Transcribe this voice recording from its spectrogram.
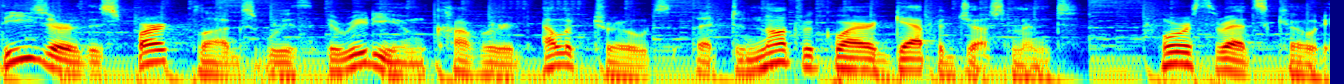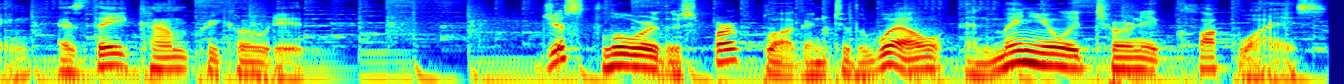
These are the spark plugs with iridium covered electrodes that do not require gap adjustment or threads coating as they come pre-coated. Just lower the spark plug into the well and manually turn it clockwise.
